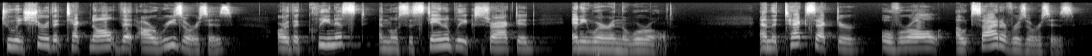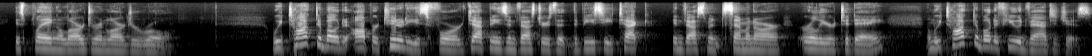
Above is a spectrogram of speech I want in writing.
to ensure that, that our resources are the cleanest and most sustainably extracted anywhere in the world. And the tech sector overall outside of resources is playing a larger and larger role. We talked about opportunities for Japanese investors at the BC Tech Investment Seminar earlier today, and we talked about a few advantages.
